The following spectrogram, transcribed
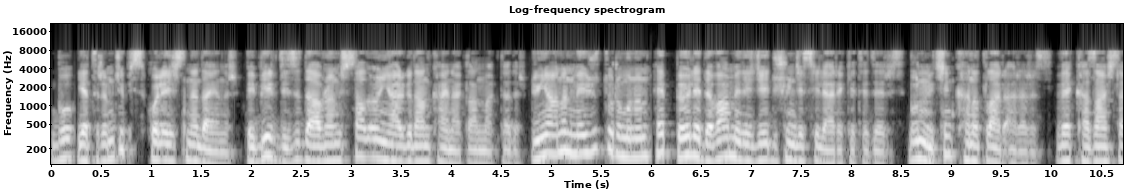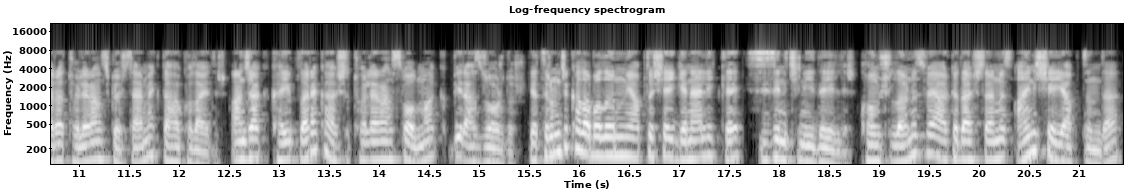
Bu yatırımcı psikolojisine dayanır ve bir dizi davranışsal ön yargıdan kaynaklanmaktadır. Dünyanın mevcut durumunun hep böyle devam edeceği düşüncesiyle hareket ederiz. Bunun için kanıtlar ararız ve kazançlara tolerans göstermek daha kolaydır. Ancak kayıplara karşı toleranslı olmak biraz zordur. Yatırımcı kalabalığının yaptığı şey genellikle sizin için iyi değildir. Komşularınız ve arkadaşlarınız aynı şeyi yaptığında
